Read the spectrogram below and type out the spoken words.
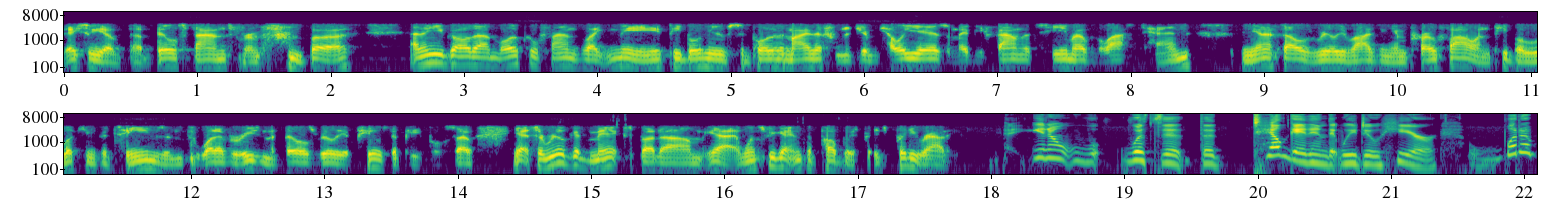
basically a, a Bills fans from, from birth. And then you've got um, local fans like me, people who've supported them either from the Jim Kelly years or maybe found the team over the last 10. The NFL is really rising in profile and people are looking for teams. And for whatever reason, the Bills really appeals to people. So, yeah, it's a real good mix. But, um, yeah, once we get into public, it's pretty rowdy. You know, with the, the tailgating that we do here, what do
